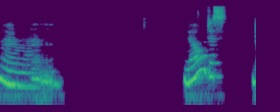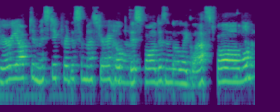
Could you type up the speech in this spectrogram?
Hmm. No, just very optimistic for the semester. I hope this fall doesn't go like last fall.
